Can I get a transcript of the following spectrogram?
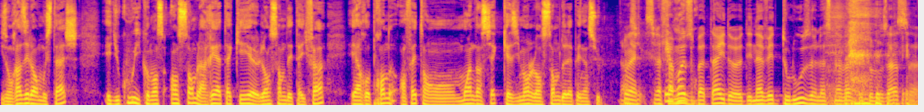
Ils ont rasé leurs moustaches et du coup, ils commencent ensemble à réattaquer euh, l'ensemble des taïfas et à reprendre en fait en moins d'un siècle quasiment l'ensemble de la péninsule. Ouais. c'est- la Et fameuse repre- bataille de- des navets de Toulouse, Las Navas de Tolosas, euh,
